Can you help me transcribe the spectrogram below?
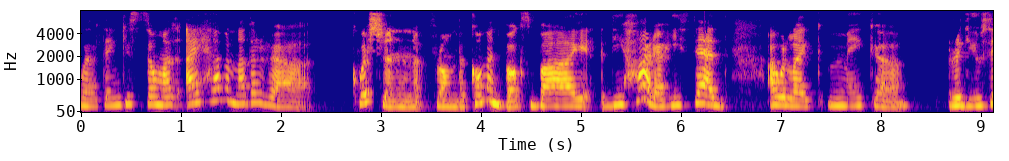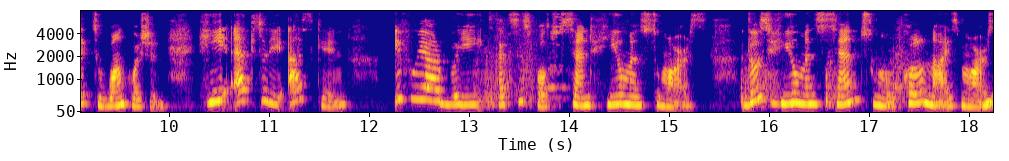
Well, thank you so much. I have another uh, question from the comment box by Dihara. He said, I would like make uh, reduce it to one question. He actually asking if we are be successful to send humans to Mars, those humans sent to colonize Mars,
